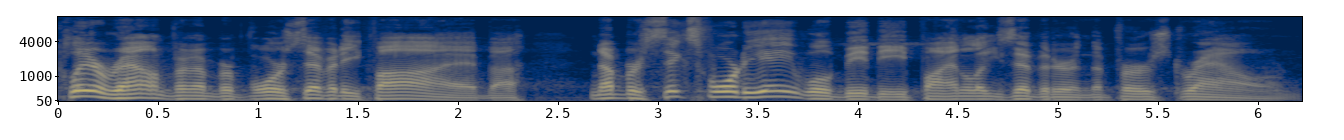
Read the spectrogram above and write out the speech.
Clear round for number 475. Uh, number 648 will be the final exhibitor in the first round.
